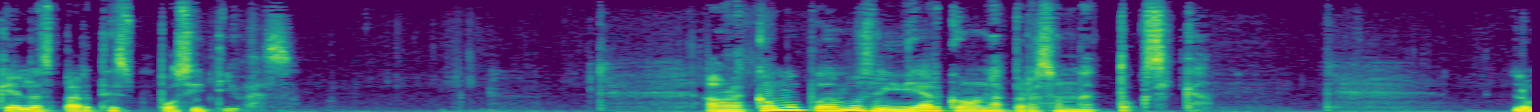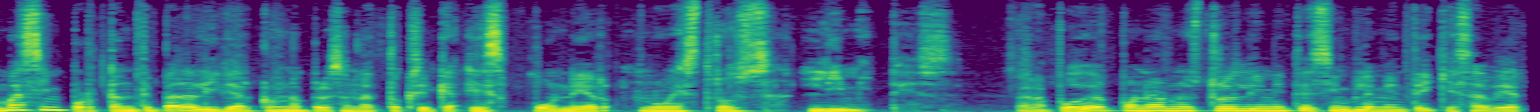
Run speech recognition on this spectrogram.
que las partes positivas. Ahora, ¿cómo podemos lidiar con una persona tóxica? Lo más importante para lidiar con una persona tóxica es poner nuestros límites. Para poder poner nuestros límites simplemente hay que saber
